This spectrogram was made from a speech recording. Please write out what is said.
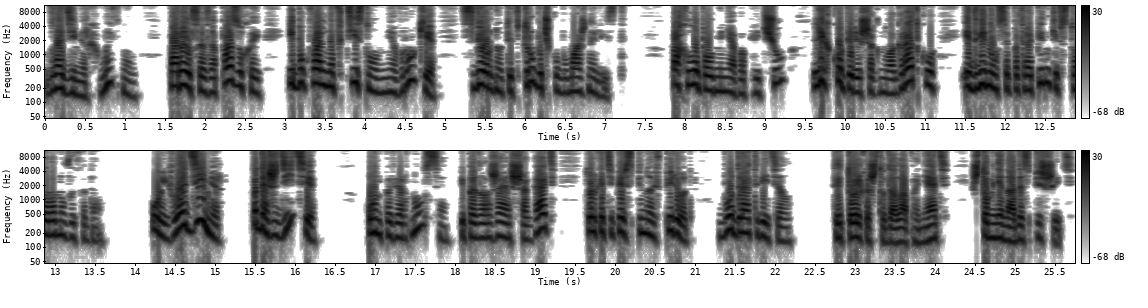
Владимир хмыкнул, порылся за пазухой и буквально втиснул мне в руки свернутый в трубочку бумажный лист. Похлопал меня по плечу, легко перешагнул оградку и двинулся по тропинке в сторону выхода. «Ой, Владимир, подождите!» Он повернулся и, продолжая шагать, только теперь спиной вперед, бодро ответил. «Ты только что дала понять, что мне надо спешить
